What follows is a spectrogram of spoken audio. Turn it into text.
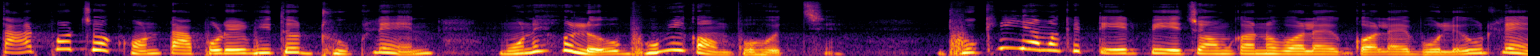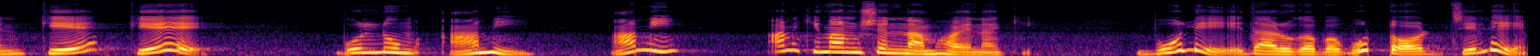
তারপর যখন টাপড়ের ভিতর ঢুকলেন, মনে হলো ভূমিকম্প হচ্ছে। ঢুকেই আমাকে টের পেয়ে চমকানো বলায় গলায় বলে উঠলেন, কে? কে? বললুম, আমি? আমি? আমি কি মানুষের নাম হয় নাকি? বলে দারোগাবাবু টর্চ জেলে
